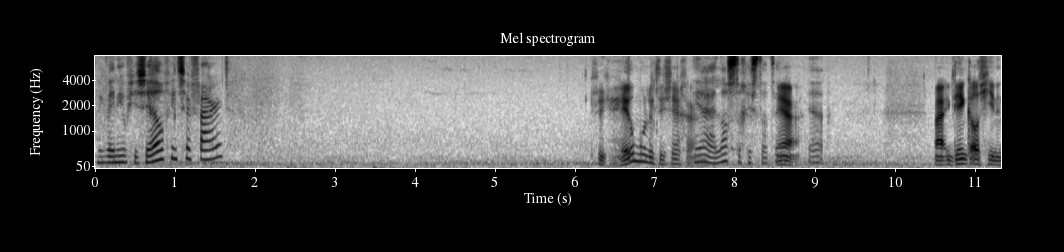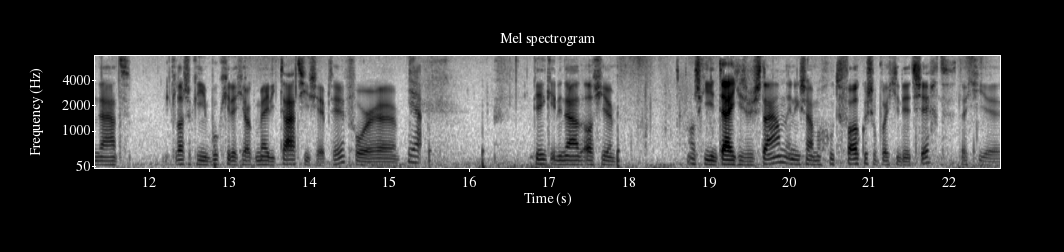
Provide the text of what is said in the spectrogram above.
Ik weet niet of je zelf iets ervaart. vind ik heel moeilijk te zeggen. Ja, lastig is dat, hè? Ja. Ja. Maar ik denk als je inderdaad. Ik las ook in je boekje dat je ook meditaties hebt, hè? Voor. eh, Ja. Ik denk inderdaad als je. Als ik hier een tijdje zou staan en ik zou me goed focussen op wat je net zegt, dat je.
